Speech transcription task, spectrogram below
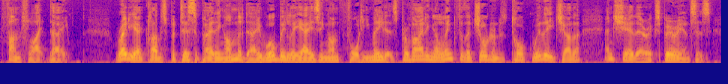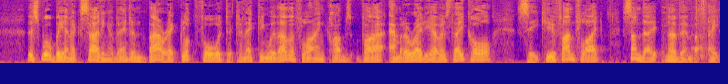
Fun Flight Day. Radio clubs participating on the day will be liaising on 40 metres, providing a link for the children to talk with each other and share their experiences. This will be an exciting event, and BAREC look forward to connecting with other flying clubs via amateur radio as they call CQ Fun Flight, Sunday, November 8.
